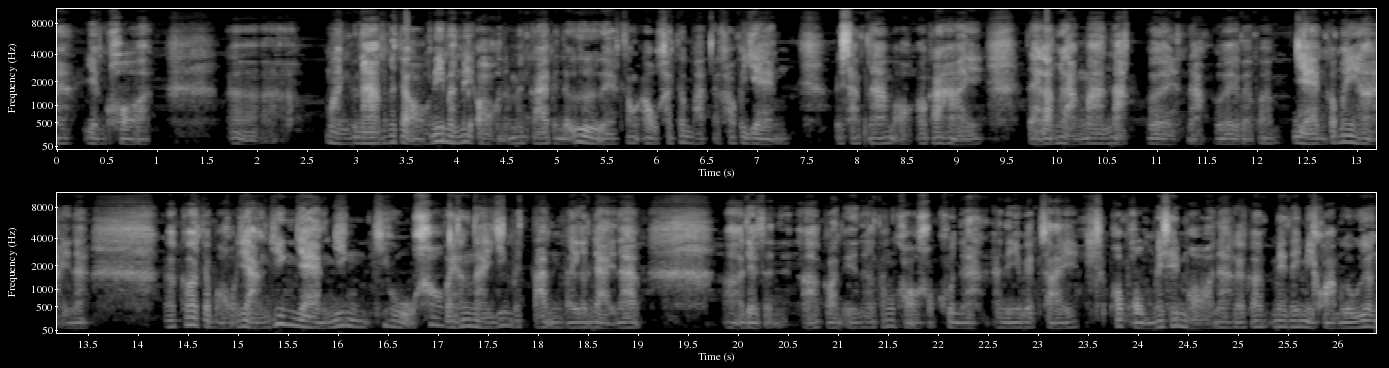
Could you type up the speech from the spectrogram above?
นะเอียงคออะเอ่อมันน้ำก็จะออกนี่มันไม่ออกนะมันกลายเป็นอื้อเลยต้องเอาคัตเตอร์บัดอะเข้าไปแยง ไปซับน้ำออกเอาก็หาย แต่หลังๆมาหนักเลยหนักเลยแบบว่า แยงก็ไม่หายนะ แล้วก็จะบอกอย่างยิ่งแยงยิ่งขี้หูเข้าไปข้างในยิ่งไปตันไปกันใหญ่นะครับ เดี๋ยวจะก่อนอื่นต้องขอขอบคุณนะอันนี้เว็บไซต์ เพราะผมไม่ใช่หมอนะแล้วก็ไม่ได้มีความรู้เรื่อง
